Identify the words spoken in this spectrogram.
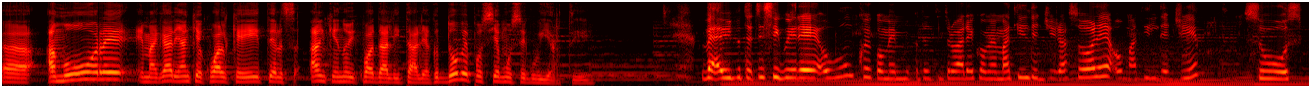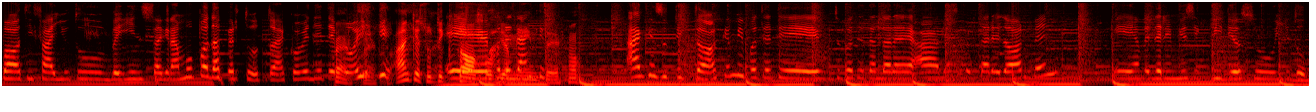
uh, amore e magari anche qualche haters anche noi qua dall'Italia. Dove possiamo seguirti? Beh, mi potete seguire ovunque, come mi potete trovare come Matilde Girasole o Matilde G su Spotify, YouTube, Instagram, un po' dappertutto, ecco, vedete Perfetto. voi. Anche su TikTok, ovviamente. Anche, anche, su TikTok, mi potete, potete andare ad ascoltare Doorbell e a vedere il music video su YouTube.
